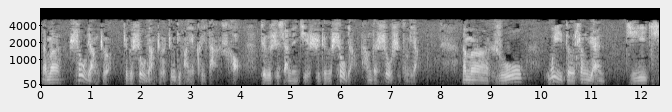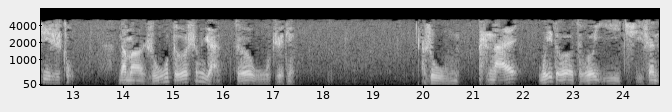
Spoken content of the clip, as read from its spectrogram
那么受量者，这个受量者，这个地方也可以打个号。这个是下面解释这个受量，他们的受是怎么样？那么，如未得生缘即七日主，那么如得生缘则无决定。如乃未得则以其身，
